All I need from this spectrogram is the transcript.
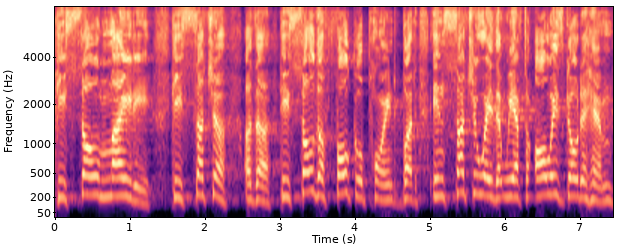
He's so mighty. He's such a, a, the he's so the focal point, but in such a way that we have to always go to him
